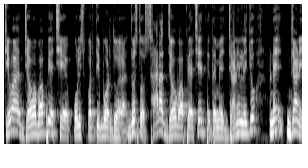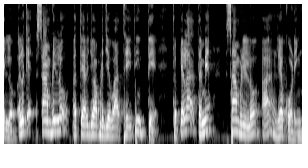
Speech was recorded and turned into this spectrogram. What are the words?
કેવા જવાબ આપ્યા છે પોલીસ ભરતી બોર્ડ દ્વારા? દોસ્તો સારા જ જવાબ આપ્યા છે તે તમે જાણી લેજો અને જાણી લો. એટલે કે સાંભળી લો. અત્યારે જો આપણે જે વાત થઈ હતી તે. તો પહેલાં તમે સાંભળી લો આ રેકોર્ડિંગ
